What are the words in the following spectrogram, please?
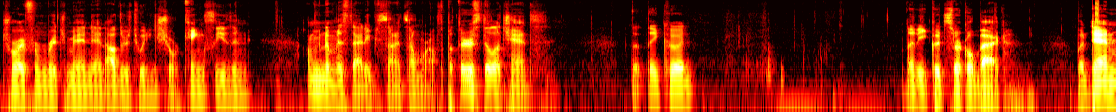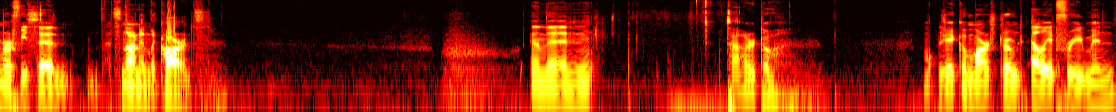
Troy from Richmond and others tweeting Short King season. I'm gonna miss that if he signs somewhere else, but there is still a chance that they could that he could circle back. But Dan Murphy said that's not in the cards. And then Tyler to Jacob Markstrom, Elliotte Friedman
